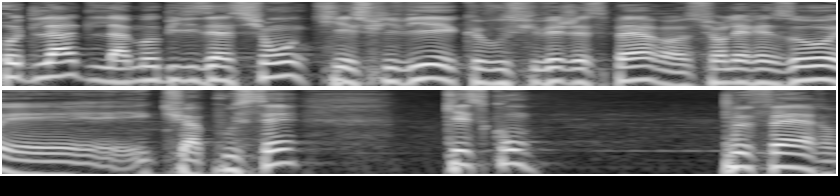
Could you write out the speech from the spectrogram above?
au-delà de la mobilisation qui est suivie et que vous suivez, j'espère, euh, sur les réseaux et, que tu as poussé, qu'est-ce qu'on peut faire?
